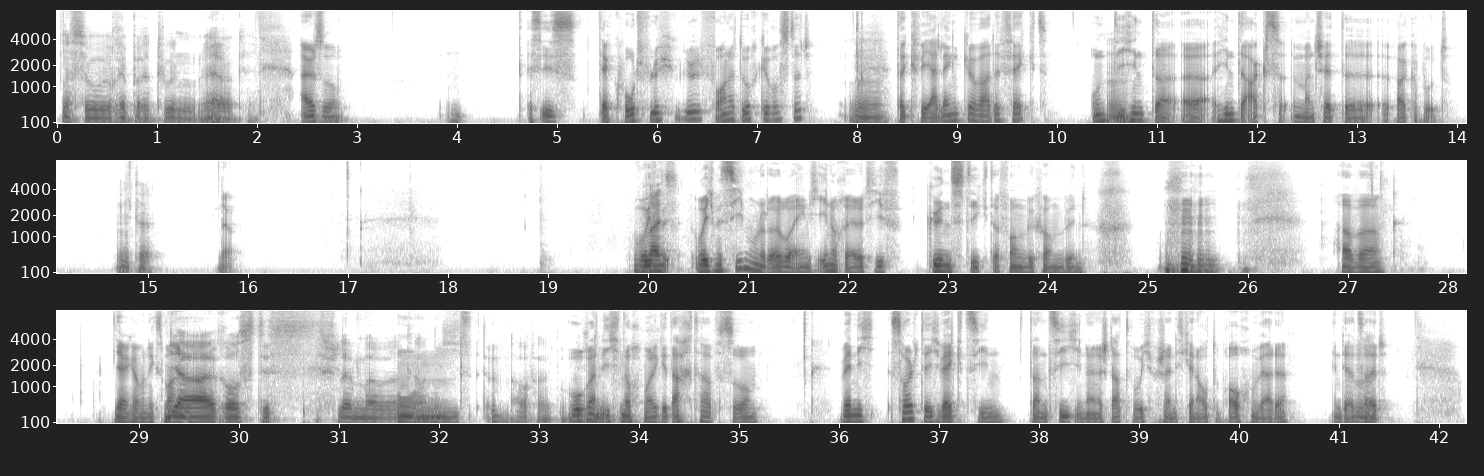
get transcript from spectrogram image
Ach so, Reparaturen. Ja, Ja. okay. Also, es ist der Kotflügel vorne durchgerostet, Mhm. der Querlenker war defekt und die Mhm. Hinter, äh, Hinterachsmanschette war kaputt. Okay. Wo, ich, Nice. mit- wo ich mit 700 Euro eigentlich eh noch relativ günstig davon gekommen bin. Aber ja, kann man nichts machen. ja, Rost ist schlimm, aber kann man und nicht aufhalten. woran ich nochmal gedacht habe, so, wenn ich, sollte ich wegziehen, dann ziehe ich in eine Stadt, wo ich wahrscheinlich kein Auto brauchen werde in der Mhm. Zeit.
